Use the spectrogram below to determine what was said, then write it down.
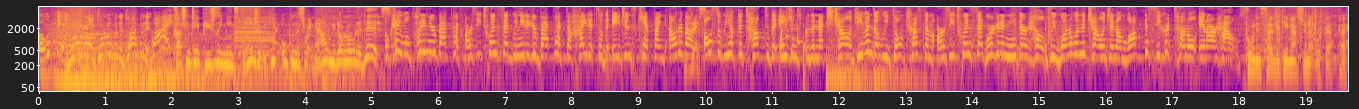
opened. No, no, no, don't open it, don't open it. Why? Caution tape usually means danger. We can't open this right now. We don't know what it is. Okay, well, put in your backpack. RZ Twin said we needed your backpack to hide it so the agents can't find out about Yes. it. Also, we have to talk to the agents for the next challenge. Even though we don't trust them, RZ Twin said we're gonna need their help if we want to win the challenge and unlock the secret tunnel in our house. Going inside the Game Master Network backpack.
